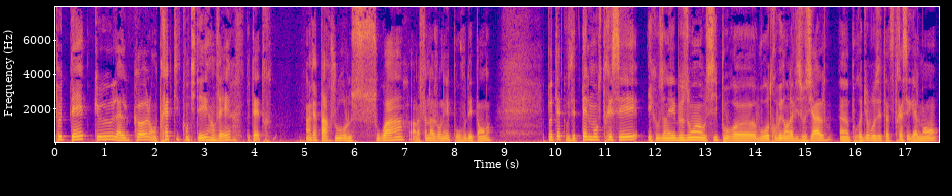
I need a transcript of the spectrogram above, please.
peut-être que l'alcool en très petite quantité, un verre, peut-être, un verre par jour le soir, à la fin de la journée, pour vous détendre. Peut-être que vous êtes tellement stressé et que vous en avez besoin aussi pour euh, vous retrouver dans la vie sociale, hein, pour réduire vos états de stress également.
